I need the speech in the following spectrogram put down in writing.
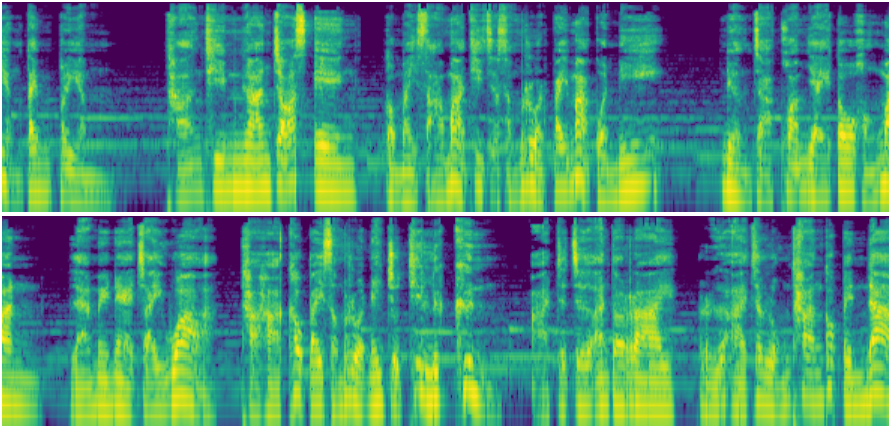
อย่างเต็มเปี่ยม ทางทีมงานจอสเองก็ไม่สามารถที่จะสำรวจไปมากกว่านี้ เนื่องจากความใหญ่โตของมัน และไม่แน่ใจว่าถ้าหากเข้าไปสำรวจในจุดที่ลึกขึ้น อาจจะเจออันตราย หรืออาจจะหลงทางก็เป็นได้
